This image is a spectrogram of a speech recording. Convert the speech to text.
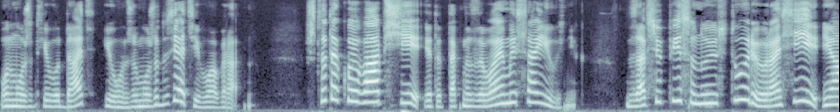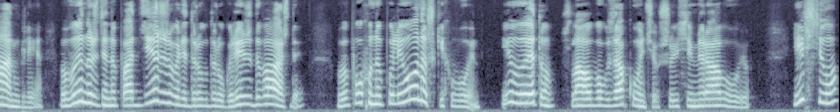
Он может его дать, и он же может взять его обратно. Что такое вообще этот так называемый союзник? За всю писанную историю Россия и Англия вынуждены поддерживали друг друга лишь дважды – в эпоху наполеоновских войн и в эту, слава богу, закончившуюся мировую. И все.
